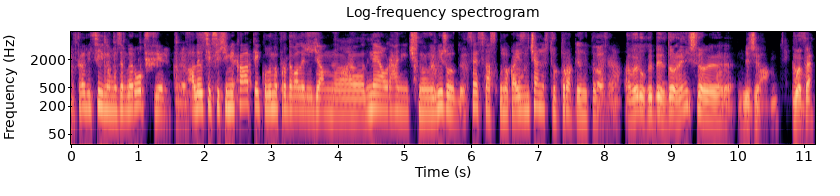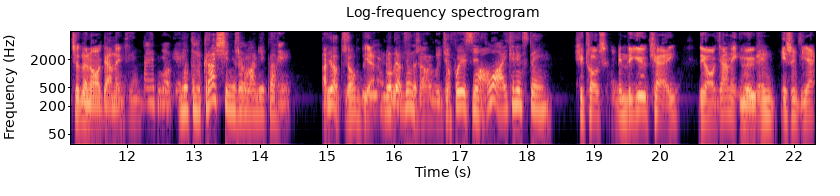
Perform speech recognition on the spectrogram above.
в традиційному землеробстві. Але оці всі хімікати, коли ми продавали людям е, неорганічну їжу, це нас спонукає. І звичайно, структура клієнтури. А ви рухаєтесь до органічної їжі? We're better than organic. Ми тим краще, ніж органіка. Yeah. Yeah. А Поясніть. Wow, why? I can explain. because in the UK, the organic movement isn't yet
